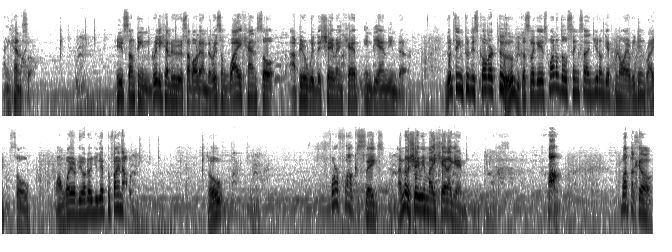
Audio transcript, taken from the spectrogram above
and Hanzo. Here's something really hilarious about it, and the reason why Hanzo appeared with the shaven head in the ending there. Good thing to discover too, because like it's one of those things that you don't get to know everything, right? So one way or the other, you get to find out. So, for fuck's sakes, I'm not shaving my head again. Ha! What the hell?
